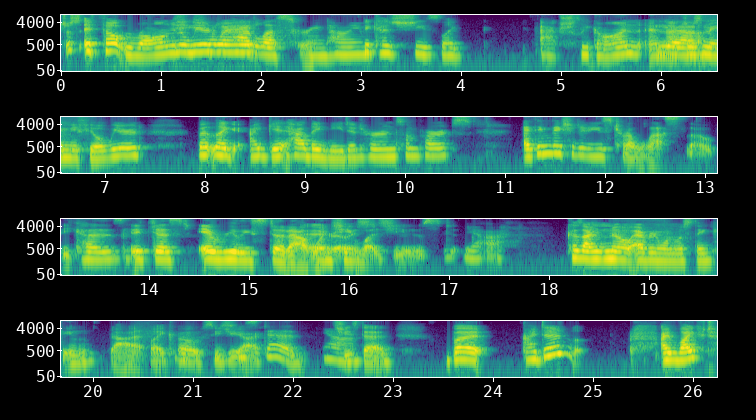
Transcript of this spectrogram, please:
just it felt wrong in a She weird way. Had less screen time because she's like actually gone and that just made me feel weird but like i get how they needed her in some parts I think they should have used her less though, because mm. it just it really stood out It when she really was used. yeah because i know everyone was thinking that like oh cgi She's dead. Yeah. she's dead but i did i liked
